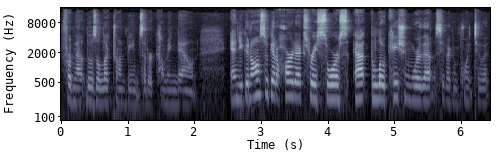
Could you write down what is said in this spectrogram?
from that, those electron beams that are coming down and you can also get a hard X-ray source at the location where that, see if I can point to it.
